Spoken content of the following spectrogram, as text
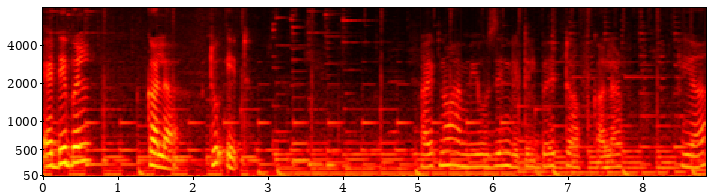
edible color to it. Right now i'm using little bit of color here.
